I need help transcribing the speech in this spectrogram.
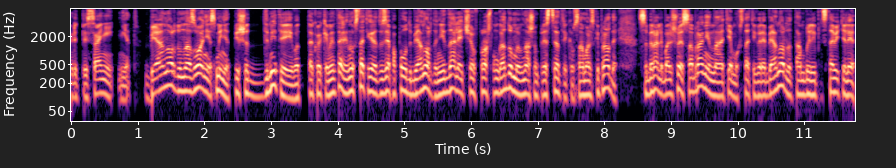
предписаний нет. Бионорду название сменят, пишет Дмитрий, вот такой комментарий. Ну, кстати говоря, друзья, по поводу Бионорда, не далее, чем в прошлом году мы в нашем пресс-центре «Комсомольской правды» собирали большое собрание на тему, кстати говоря, Бионорда. Там были представители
